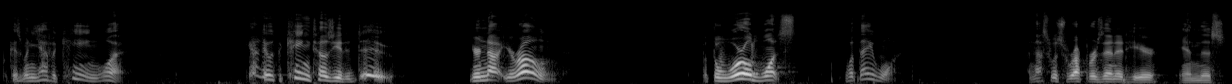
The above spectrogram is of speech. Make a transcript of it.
Because when you have a king, what? You got to do what the king tells you to do. You're not your own. But the world wants what they want. And that's what's represented here in this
